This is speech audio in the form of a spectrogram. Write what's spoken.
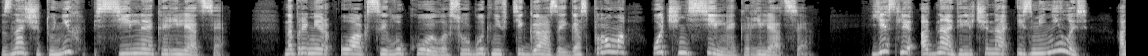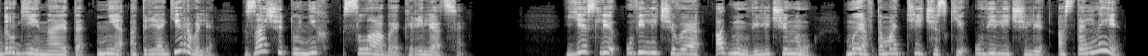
значит у них сильная корреляция. Например, у акций Лукойла, Сургутнефтегаза и Газпрома очень сильная корреляция. Если одна величина изменилась, а другие на это не отреагировали, значит, у них слабая корреляция. Если, увеличивая одну величину, мы автоматически увеличили остальные,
